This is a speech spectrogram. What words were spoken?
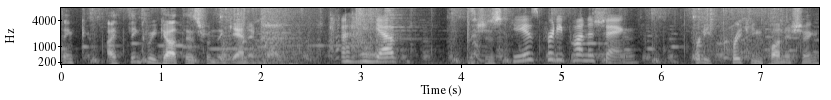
Think I think we got this from the Ganon one, yep. which is He is pretty punishing. pretty freaking punishing.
